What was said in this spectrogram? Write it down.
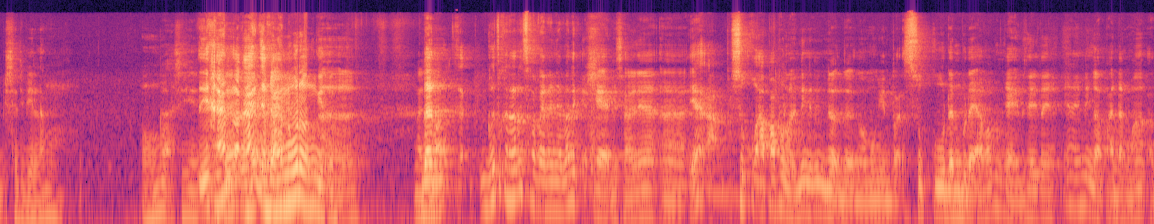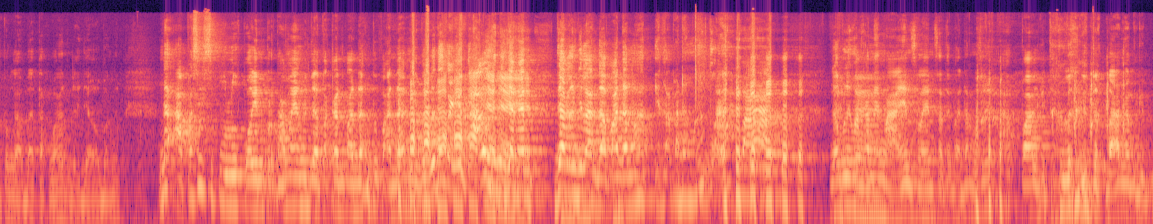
Bisa dibilang oh, enggak sih. Iya kan, udah, makanya udah, kan. menurun gitu. Heeh. Nah, dan gue tuh kadang-kadang suka pengen nanya balik kayak misalnya eh, ya suku apa pun lah ini ini nggak ngomongin suku dan budaya apa pun kayak misalnya ditanya ya ini nggak Padang banget atau nggak Batak banget nggak Jawa banget? Nggak apa sih 10 poin pertama yang menjatakan Padang tuh Padang gitu? Gue tuh pengen tahu gitu jangan jangan bilang nggak Padang banget. Ya nggak Padang banget tuh apa? Nggak boleh makan yang lain selain sate Padang maksudnya apa gitu? Gue gedek banget gitu.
